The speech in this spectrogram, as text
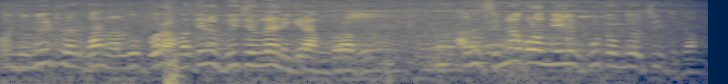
கொஞ்சம் வீட்டில் இருந்தால் நல்லது. புறா பார்த்தீங்கன்னா பீச்சில் தான் நிற்கிறாங்க புறா பேரும். அது சின்ன குழந்தையிலும் கூட்டு வந்து வச்சுக்கிட்டு இருக்காங்க.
